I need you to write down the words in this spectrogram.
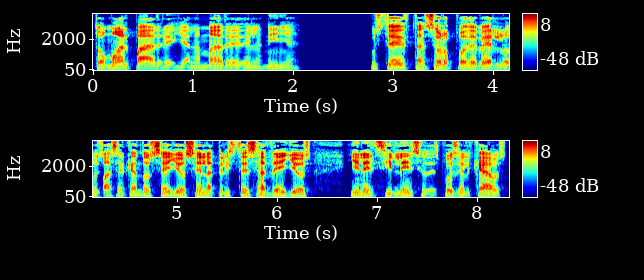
tomó al padre y a la madre de la niña Usted tan solo puede verlos acercándose ellos en la tristeza de ellos y en el silencio después del caos.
